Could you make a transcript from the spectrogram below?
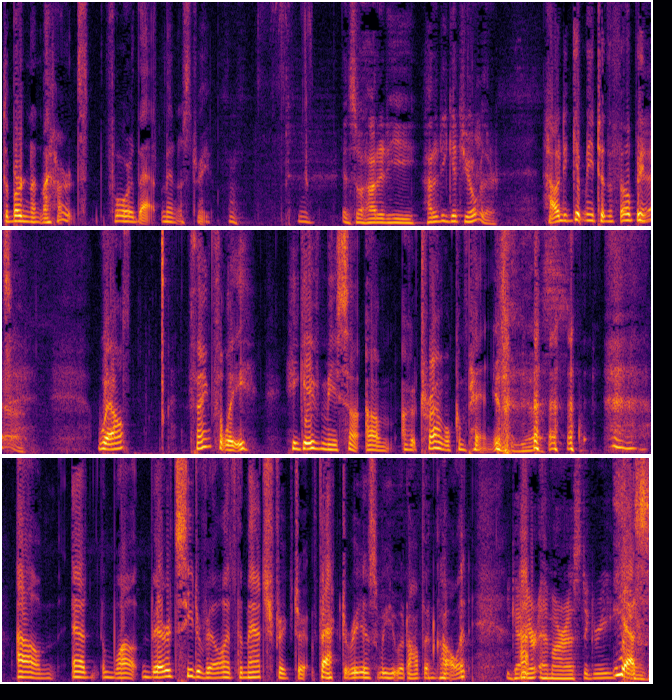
the burden on my heart for that ministry. Hmm. Mm. And so, how did he? How did he get you over there? How did he get me to the Philippines? Yeah. Well, thankfully, he gave me some, um, a travel companion. Yes. um, at well, there at Cedarville at the match factory, as we would often call it. You got uh, your MRS degree. Yes.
